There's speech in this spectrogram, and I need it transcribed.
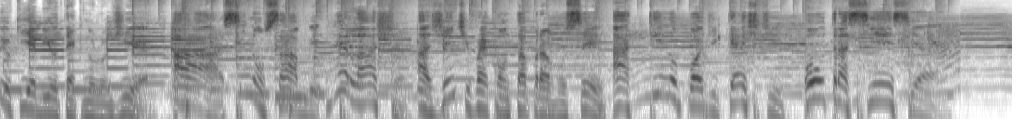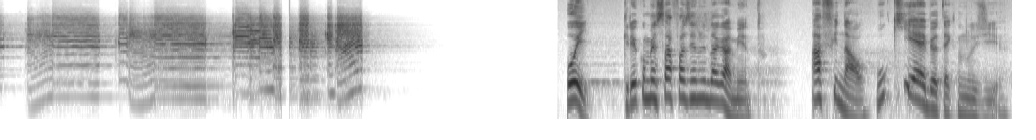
Sabe o que é biotecnologia? Ah, se não sabe, relaxa. A gente vai contar para você aqui no podcast Outra Ciência. Oi, queria começar fazendo um indagamento. Afinal, o que é biotecnologia?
